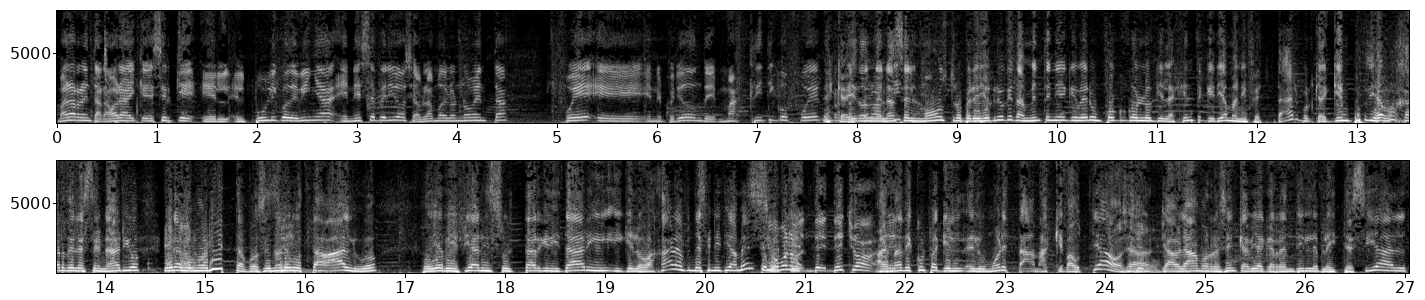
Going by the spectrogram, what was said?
van a rentar. Ahora hay que decir que el, el público de Viña en ese periodo, si hablamos de los 90, fue eh, en el periodo donde más crítico fue. Es que ahí donde nace el monstruo, pero yo creo que también tenía que ver un poco con lo que la gente quería manifestar, porque a quien podía bajar del escenario era el humorista, pues si no Sí. le gustaba algo, podía pifiar, insultar, gritar y, y que lo bajaran definitivamente. Sí, bueno, de, de hecho, Además, eh, disculpa que el, el humor estaba más que pauteado. O sea, ya hablábamos recién que había que rendirle pleitesía al,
